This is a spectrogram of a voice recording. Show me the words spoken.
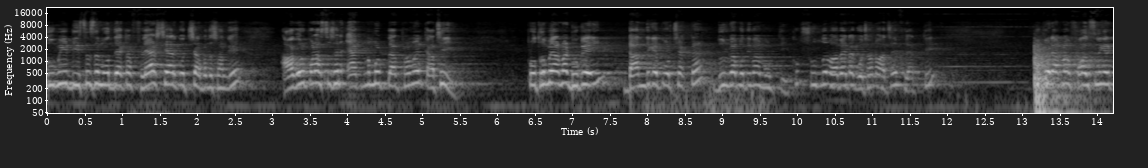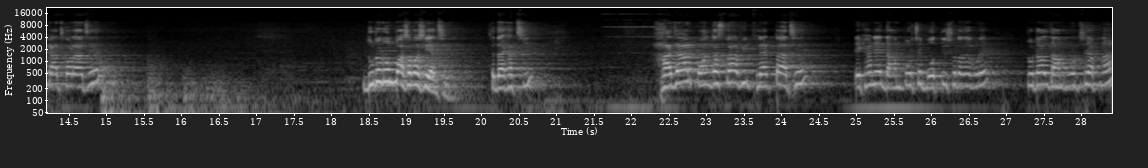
দু মিনিট ডিস্টেন্সের মধ্যে একটা ফ্ল্যাট শেয়ার করছে আপনাদের সঙ্গে। আগরপাড়া স্টেশন এক নম্বর প্ল্যাটফর্মের কাছেই। প্রথমে আমরা ঢুকেই ডান দিকে পড়ছে একটা দুর্গা প্রতিমার মূর্তি। খুব সুন্দরভাবে একটা গোছানো আছে ফ্ল্যাটটি। উপরে আপনার ফল সিলিং এর কাজ করা আছে। দুটো রুম পাশাপাশি আছে। সে দেখাচ্ছি। হাজার পঞ্চাশ স্কোয়ার ফিট ফ্ল্যাটটা আছে। এখানে দাম পড়ছে বত্রিশশো টাকা করে। টোটাল দাম পড়ছে আপনার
